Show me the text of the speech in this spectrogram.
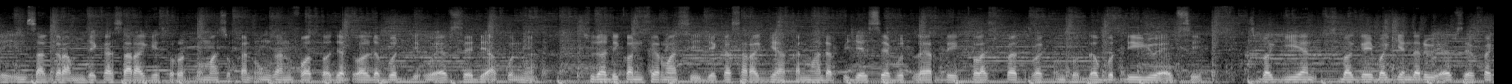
di Instagram. JK Saragih turut memasukkan unggahan foto jadwal debut di UFC di akunnya. Sudah dikonfirmasi JK Saragih akan menghadapi JC Butler di kelas featherweight untuk debut di UFC sebagian sebagai bagian dari UFC Fight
